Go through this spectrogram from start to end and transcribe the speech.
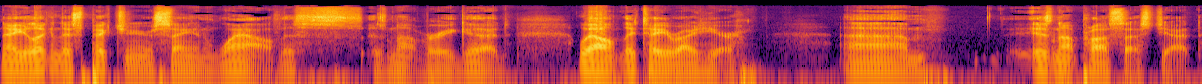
now you look at this picture and you're saying, wow, this is not very good. Well, they tell you right here, um, is not processed yet.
